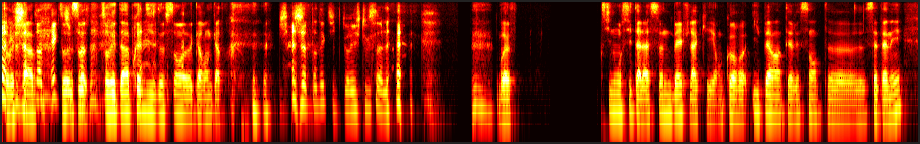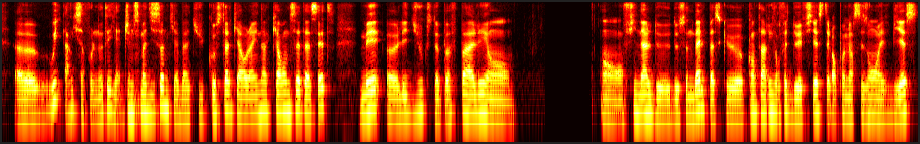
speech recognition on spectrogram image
euh, ça, aurait été, après 1944. J'attendais que tu te corriges tout seul. Bref. Sinon aussi, tu as la Sunbelt là, qui est encore hyper intéressante euh, cette année. Oui, ah ça faut le noter, il y a James Madison qui a battu Coastal Carolina 47 à 7, mais les Dukes ne peuvent pas aller en, finale de, Sunbelt parce que quand tu arrives en fait de FCS, c'était leur première saison en FBS,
